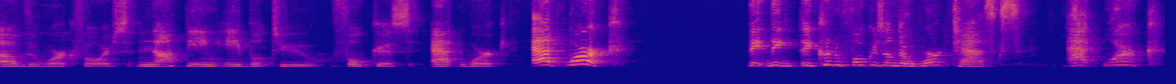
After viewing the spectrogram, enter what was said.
of the workforce not being able to focus at work, at work. They, they, they couldn't focus on their work tasks at work.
